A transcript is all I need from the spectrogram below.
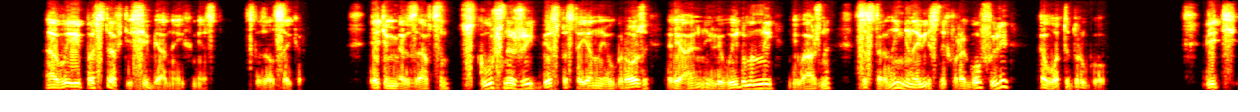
— А вы поставьте себя на их место, — сказал Секер. Этим мерзавцам скучно жить без постоянной угрозы, реальной или выдуманной, неважно, со стороны ненавистных врагов или кого-то другого. Ведь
